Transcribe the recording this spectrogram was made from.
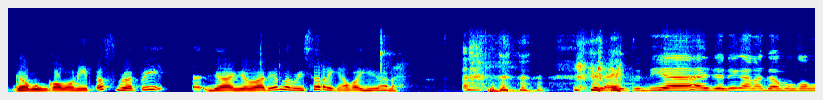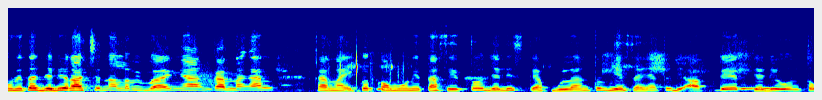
Gabung komunitas berarti eh, jalan-jalannya lebih sering apa gimana? ya itu dia. Jadi karena gabung komunitas jadi racunnya lebih banyak. Karena kan karena ikut komunitas itu jadi setiap bulan tuh biasanya tuh diupdate. Jadi untuk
